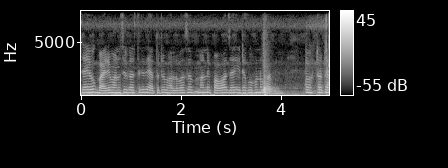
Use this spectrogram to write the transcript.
যাই হোক বাইরের মানুষের কাছ থেকে যে এতটা ভালোবাসা মানে পাওয়া যায় এটা কখনো ভাবিনি। টাটা।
